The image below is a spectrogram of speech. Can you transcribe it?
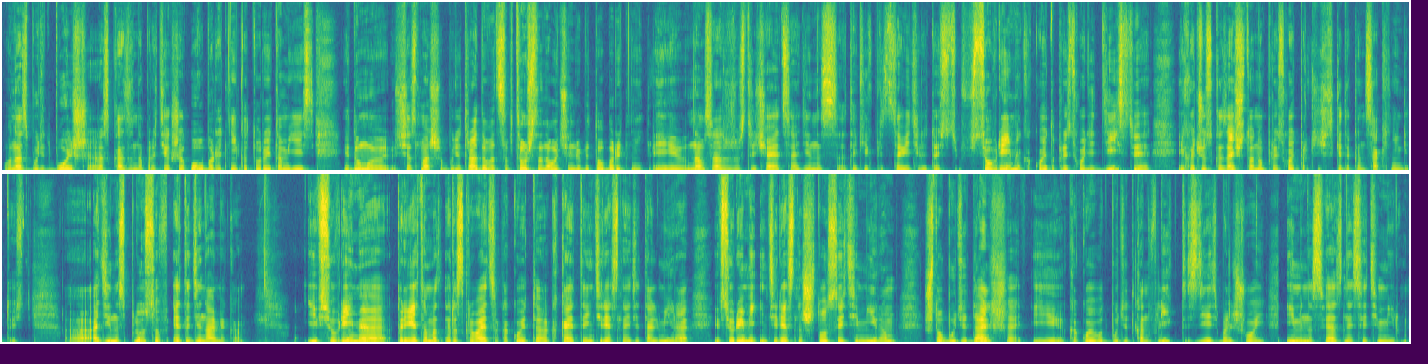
у нас будет больше рассказано про тех же оборотней, которые там есть. И думаю, сейчас Маша будет радоваться, потому что она очень любит оборотней. И нам сразу же встречается один из таких представителей. То есть все время какое-то происходит действие, и хочу сказать, что оно происходит практически до конца книги. То есть а, один из плюсов — это динамика. И все время при этом раскрывается какая-то интересная деталь мира, и все время интересно, что с этим миром, что будет дальше, и какой вот будет конфликт здесь большой, именно связанный с этим миром.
